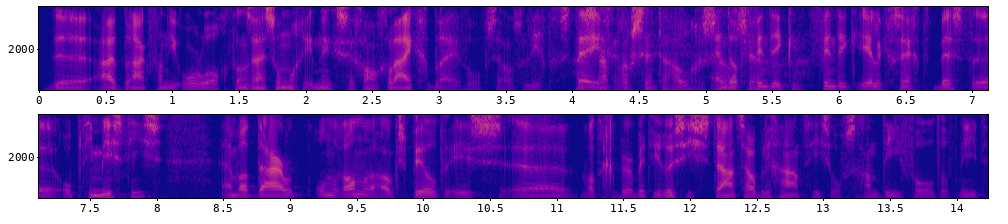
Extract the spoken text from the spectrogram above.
de uitbraak van die oorlog, dan zijn sommige indexen gewoon gelijk gebleven of zelfs licht Hij gestegen. staat procenten hoger zelfs, En dat ja. vind ik, vind ik eerlijk gezegd best eh, optimistisch. En wat daar onder andere ook speelt, is eh, wat er gebeurt met die Russische staatsobligaties. Of ze gaan default of niet.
